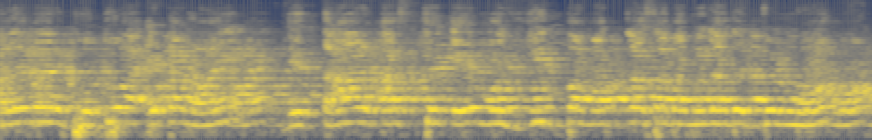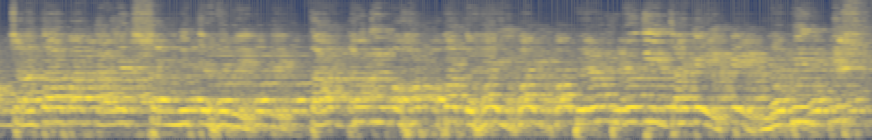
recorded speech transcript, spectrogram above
আলেমের ফতুয়া এটা নয় যে তার কাছ থেকে মসজিদ বা মাদ্রাসা বা মিলাদের জন্য চাঁদা বা কালেকশন নিতে হবে। তার যদি মহব্বত হয়, প্রেম যদি জাগে, নবীর ইষ্ট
